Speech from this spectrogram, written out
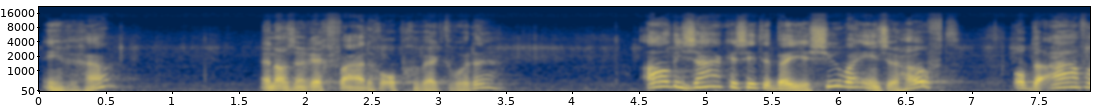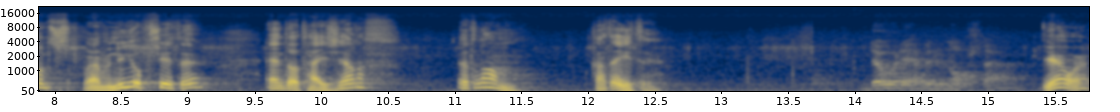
ingegaan? En als een rechtvaardige opgewekt worden? Al die zaken zitten bij Yeshua in zijn hoofd op de avond waar we nu op zitten. En dat hij zelf het lam gaat eten. Doden hebben doen opstaan. Ja hoor.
